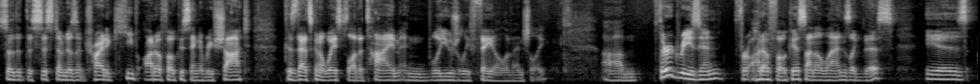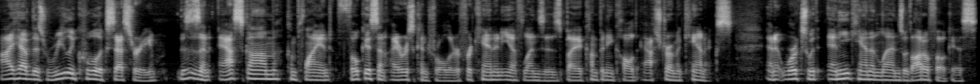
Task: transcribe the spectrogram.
so that the system doesn't try to keep autofocusing every shot because that's going to waste a lot of time and will usually fail eventually. Um, third reason for autofocus on a lens like this is I have this really cool accessory. This is an ASCOM compliant focus and iris controller for Canon EF lenses by a company called Astro Mechanics. And it works with any Canon lens with autofocus,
